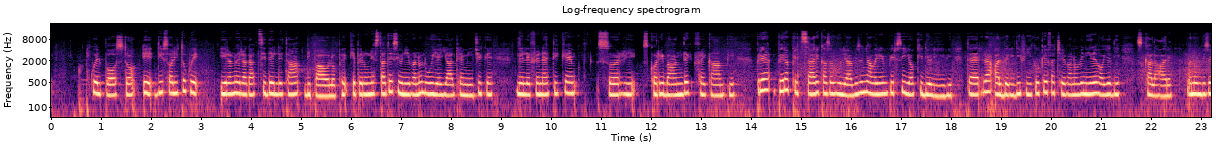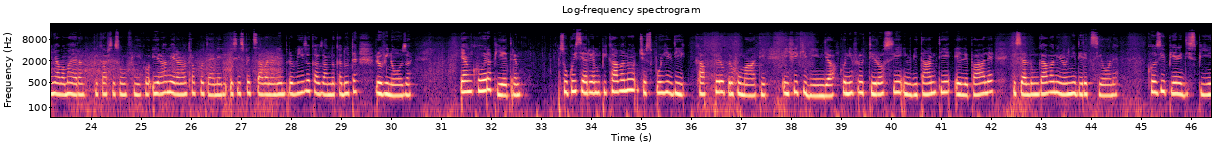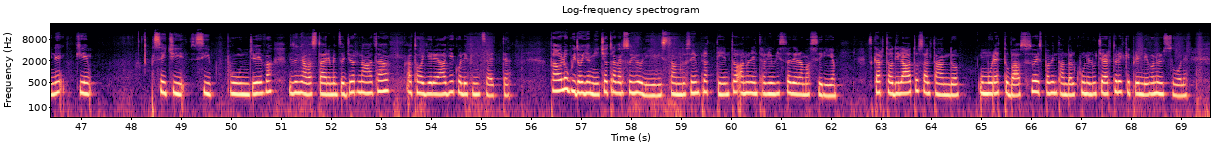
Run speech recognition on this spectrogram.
quel posto e di solito quei erano i ragazzi dell'età di Paolo che per un'estate si univano lui e gli altri amici che nelle frenetiche sorri, scorribande fra i campi. Per, per apprezzare Casa Vuglia bisognava riempirsi gli occhi di olivi, terra, alberi di fico che facevano venire voglia di scalare, ma non bisognava mai arrampicarsi su un fico, i rami erano troppo teneri e si spezzavano all'improvviso causando cadute rovinose. e ancora pietre, su cui si arrampicavano cespugli di cappero profumati e i fichi d'India, con i frutti rossi invitanti e le pale che si allungavano in ogni direzione, così piene di spine che se ci si pungeva bisognava stare mezza giornata a togliere aghi con le pinzette. Paolo guidò gli amici attraverso gli olivi, stando sempre attento a non entrare in vista della masseria. Scartò di lato, saltando un muretto basso e spaventando alcune lucertole che prendevano il sole.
